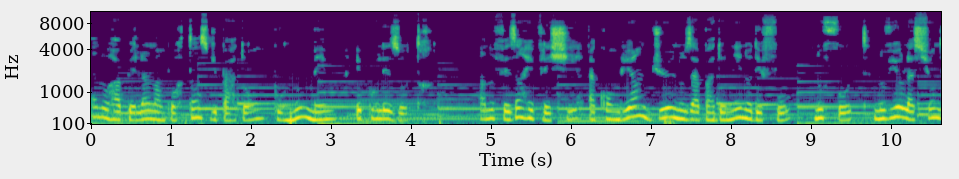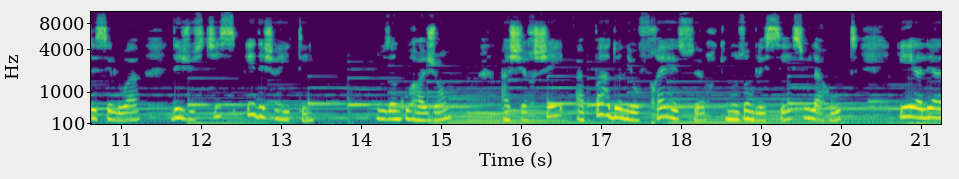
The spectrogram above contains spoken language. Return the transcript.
en nous rappelant l'importance du pardon pour nous-mêmes et pour les autres, en nous faisant réfléchir à combien Dieu nous a pardonné nos défauts nos fautes, nos violations de ses lois, de justice et de charité. Nous encourageons à chercher à pardonner aux frères et sœurs qui nous ont blessés sur la route et aller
